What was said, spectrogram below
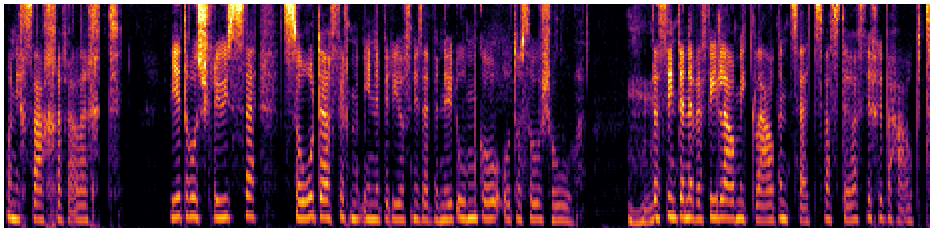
wo ich Sachen vielleicht wieder daraus schliessen, so darf ich mit meinen Bedürfnissen eben nicht umgehen oder so schon. Das sind dann eben viele auch mit Glaubenssätzen. Was darf ich überhaupt?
